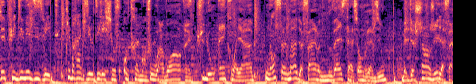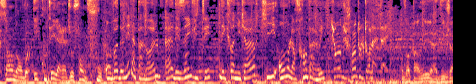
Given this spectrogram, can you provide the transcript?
Depuis 2018, Cube Radio dit les choses autrement. faut avoir un culot incroyable, non seulement de faire une nouvelle station de radio, mais de changer la façon dont on va écouter la radio son fou. On va donner la parole à des invités, des chroniqueurs qui ont leur franc-parler, qui ont du front tout le tour de la tête. On va parler à des gens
